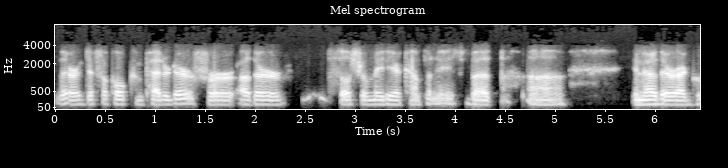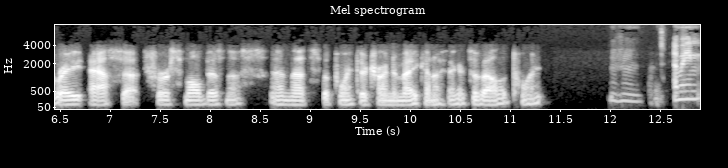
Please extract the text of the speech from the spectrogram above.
they're a difficult competitor for other social media companies, but uh, you know they're a great asset for small business, and that's the point they're trying to make, and I think it's a valid point. Mm-hmm. I mean,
